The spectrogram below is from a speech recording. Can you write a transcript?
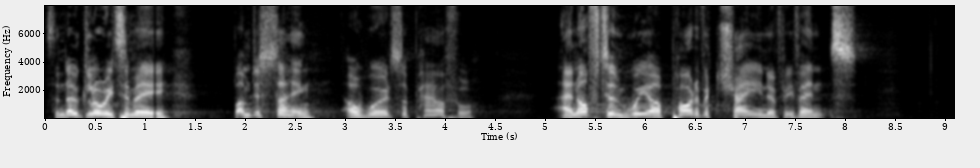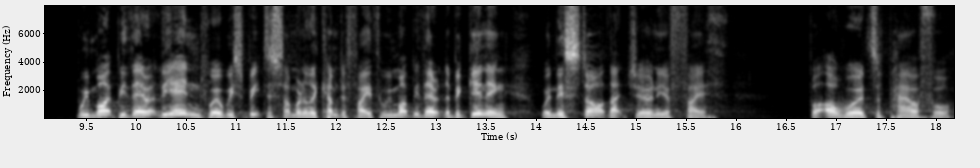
So, no glory to me, but I'm just saying our words are powerful. And often we are part of a chain of events we might be there at the end where we speak to someone and they come to faith. We might be there at the beginning when they start that journey of faith. But our words are powerful.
